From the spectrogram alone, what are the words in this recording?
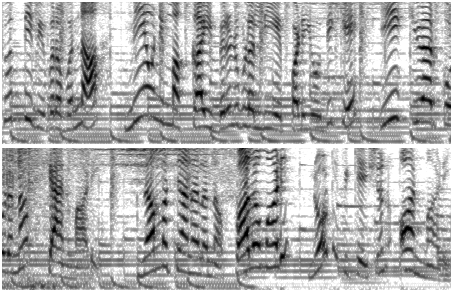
ಸುದ್ದಿ ವಿವರವನ್ನ ನೀವು ನಿಮ್ಮ ಕೈ ಬೆರಳುಗಳಲ್ಲಿಯೇ ಪಡೆಯೋದಿಕ್ಕೆ ಈ ಕ್ಯೂ ಆರ್ ಕೋಡ್ ಅನ್ನ ಸ್ಕ್ಯಾನ್ ಮಾಡಿ. ನಮ್ಮ ಚಾನೆಲ್ ಅನ್ನ ಫಾಲೋ ಮಾಡಿ ನೋಟಿಫಿಕೇಶನ್ ಆನ್ ಮಾಡಿ.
